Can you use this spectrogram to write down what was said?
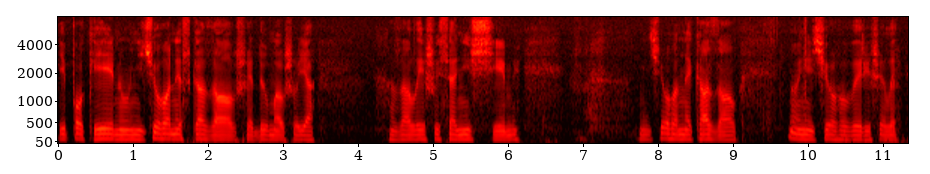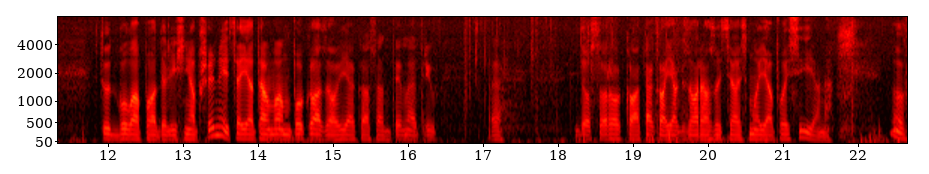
і покинув, нічого не сказавши. Думав, що я залишуся ні з чим. Нічого не казав. Ну нічого вирішили. Тут була падалішня пшениця, я там вам показував, яка сантиметрів е, до 40, така як зараз оця ось моя посіяна. Ну,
